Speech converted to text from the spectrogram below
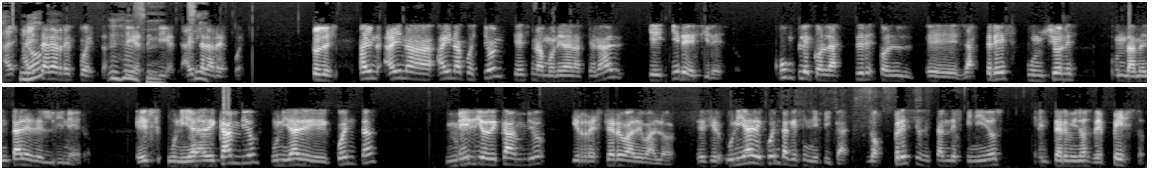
Ahí, está la respuesta. ahí está la respuesta. Entonces, hay, hay, una, hay una cuestión que es una moneda nacional que quiere decir esto. Cumple con las, con, eh, las tres funciones fundamentales del dinero. Es unidad de cambio, unidad de cuenta, medio de cambio y reserva de valor. Es decir, unidad de cuenta, ¿qué significa? Los precios están definidos en términos de pesos.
